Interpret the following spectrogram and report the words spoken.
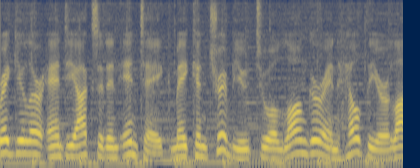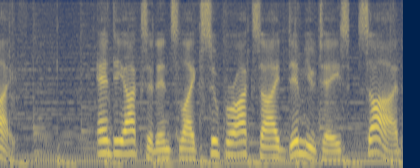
regular antioxidant intake may contribute to a longer and healthier life. Antioxidants like superoxide dismutase, SOD,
